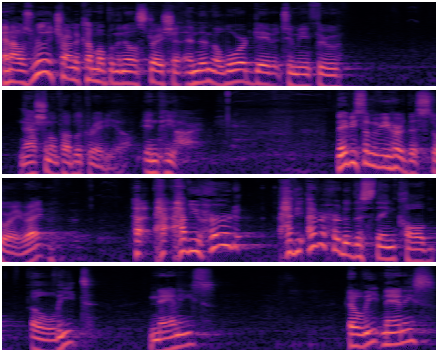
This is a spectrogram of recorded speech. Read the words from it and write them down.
And I was really trying to come up with an illustration, and then the Lord gave it to me through National Public Radio, NPR. Maybe some of you heard this story, right? Ha- have you heard, have you ever heard of this thing called elite nannies? Elite nannies?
